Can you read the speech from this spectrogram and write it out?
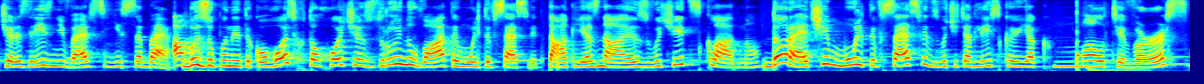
через різні версії себе, аби зупинити когось, хто хоче зруйнувати мультивсесвіт. Так, я знаю, звучить складно. До речі, мультивсесвіт звучить англійською як multiverse,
